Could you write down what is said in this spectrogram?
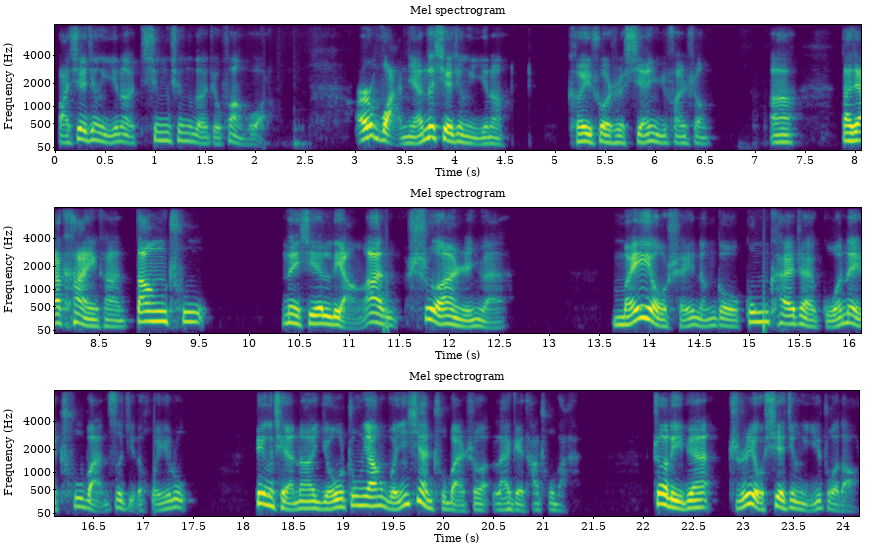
把谢静怡呢轻轻的就放过了。而晚年的谢静怡呢，可以说是咸鱼翻身啊。大家看一看，当初那些两岸涉案人员，没有谁能够公开在国内出版自己的回忆录，并且呢由中央文献出版社来给他出版，这里边只有谢静怡做到了。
